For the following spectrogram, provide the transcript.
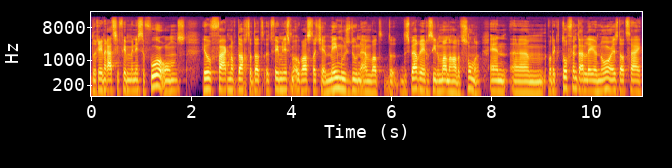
de generatie feministen voor ons heel vaak nog dachten dat het feminisme ook was dat je mee moest doen en wat de, spelregels die de mannen hadden verzonnen. En ehm, wat ik tof vind aan Leonore is dat zij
